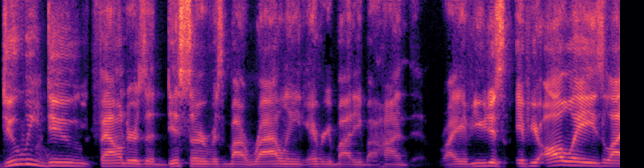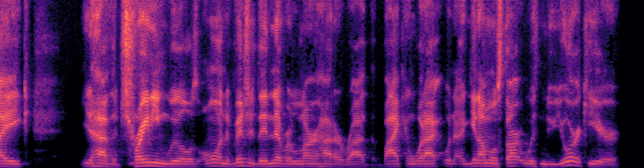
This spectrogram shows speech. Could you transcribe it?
do we do founders a disservice by rallying everybody behind them? Right. If you just if you're always like you have the training wheels on, eventually they never learn how to ride the bike. And what I when, again, I'm gonna start with New York here,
